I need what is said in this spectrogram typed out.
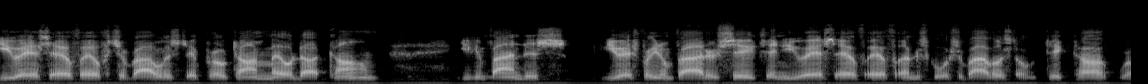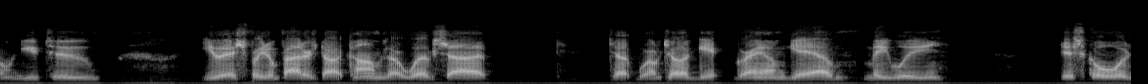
usffsurvivalist at protonmail.com. You can find us U.S. Freedom Fighter 6 and USFF underscore survivalist on TikTok. We're on YouTube. USFreedomFighters.com is our website. We're on Graham, Gab, MeWe, Discord.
